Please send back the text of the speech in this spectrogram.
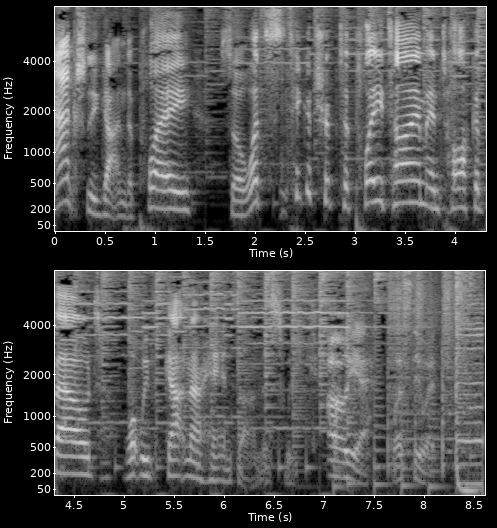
actually gotten to play. So let's take a trip to playtime and talk about what we've gotten our hands on this week. oh yeah, let's do it.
